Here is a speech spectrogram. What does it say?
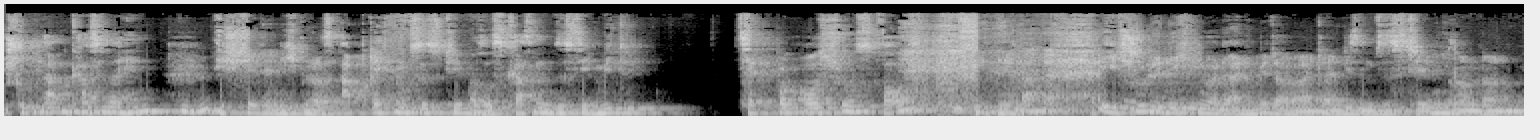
Schubladenkasse dahin, mhm. ich stelle nicht nur das Abrechnungssystem, also das Kassensystem mit Z-Bomb-Ausschuss raus. ja. Ich schule nicht nur deine Mitarbeiter in diesem System, sondern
